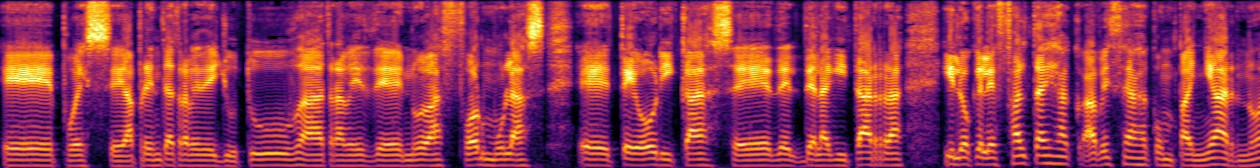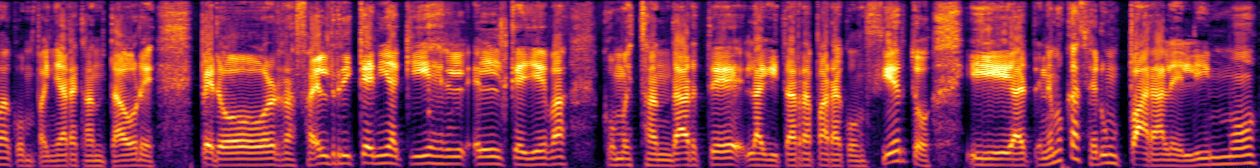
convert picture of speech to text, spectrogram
eh, pues se aprende a través de YouTube a través de nuevas fórmulas eh, teóricas de, la guitarra y lo que les falta es a, veces acompañar no acompañar a cantadores. Pero Rafael Riqueni aquí es el que lleva como estandarte la guitarra para conciertos. Y eh, tenemos que hacer un paralelismo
